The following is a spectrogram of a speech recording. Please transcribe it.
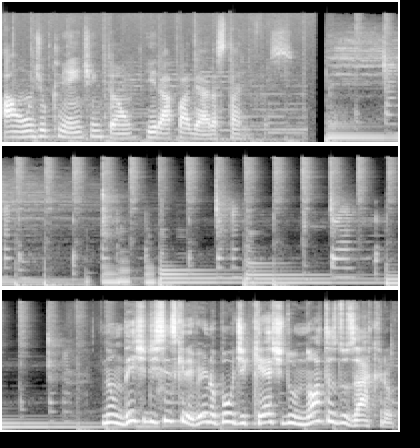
aonde o cliente então irá pagar as tarifas. Não deixe de se inscrever no podcast do Notas do Zacro.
